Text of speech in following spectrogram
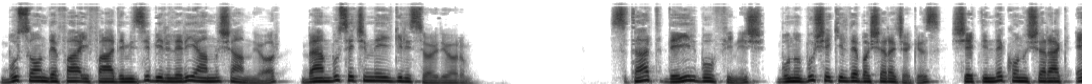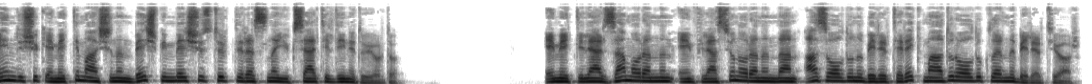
Bu son defa ifademizi birileri yanlış anlıyor, ben bu seçimle ilgili söylüyorum. Start değil bu finish, bunu bu şekilde başaracağız, şeklinde konuşarak en düşük emekli maaşının 5500 Türk Lirasına yükseltildiğini duyurdu. Emekliler zam oranının enflasyon oranından az olduğunu belirterek mağdur olduklarını belirtiyor.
